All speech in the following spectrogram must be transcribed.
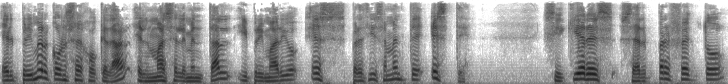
el primer consejo que da, el más elemental y primario, es precisamente este. Si quieres ser perfecto,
